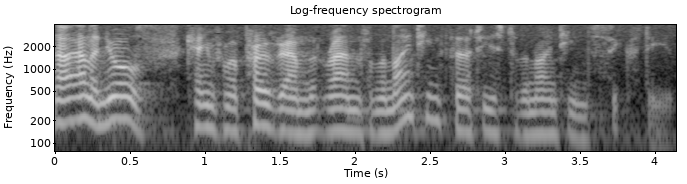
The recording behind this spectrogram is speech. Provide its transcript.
Now, Alan, yours came from a program that ran from the 1930s to the 1960s.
